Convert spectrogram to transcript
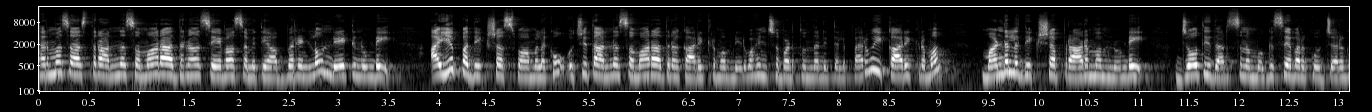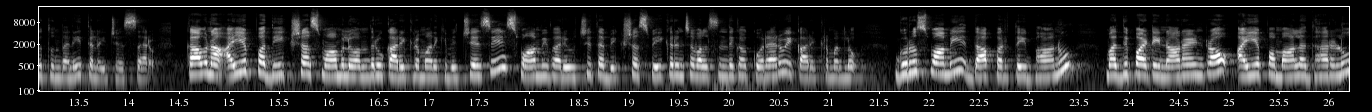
ధర్మశాస్త్ర అన్న సమారాధన సేవా సమితి ఆధ్వర్యంలో నేటి నుండి అయ్యప్ప దీక్ష స్వాములకు ఉచిత అన్న సమారాధన కార్యక్రమం నిర్వహించబడుతుందని తెలిపారు. ఈ కార్యక్రమం మండల దీక్ష ప్రారంభం నుండి జ్యోతి దర్శనం ముగిసే వరకు జరుగుతుందని తెలియజేశారు. కావున అయ్యప్ప దీక్ష స్వాములు అందరూ కార్యక్రమానికి విచ్చేసి స్వామివారి ఉచిత భిక్ష స్వీకరించవలసిందిగా కోరారు. ఈ కార్యక్రమంలో గురుస్వామి దాపర్తి భాను మద్దిపాటి నారాయణరావు అయ్యప్ప మాలధారులు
